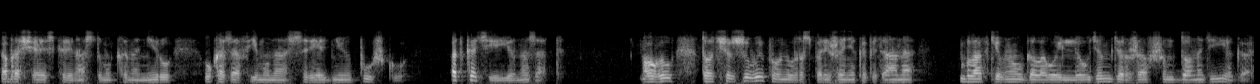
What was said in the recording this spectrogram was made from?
обращаясь к коренастому канониру, указав ему на среднюю пушку. «Откати ее назад». Огл тотчас же выполнил распоряжение капитана. Блад кивнул головой людям, державшим Дона Диего.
